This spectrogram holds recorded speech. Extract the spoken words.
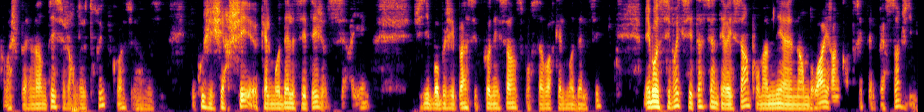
Comment je peux inventer ce genre de truc, quoi? Du coup, j'ai cherché euh, quel modèle c'était, je ne sais rien. J'ai dit bon, ben j'ai pas assez de connaissances pour savoir quel modèle c'est. Mais bon, c'est vrai que c'est assez intéressant pour m'amener à un endroit et rencontrer telle personne. Je dis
